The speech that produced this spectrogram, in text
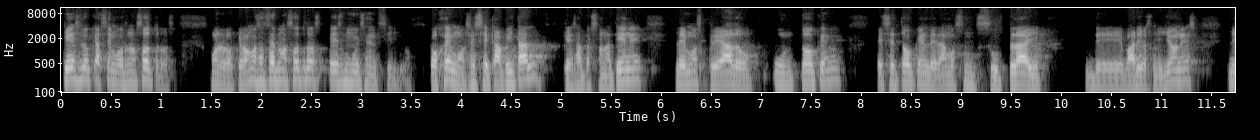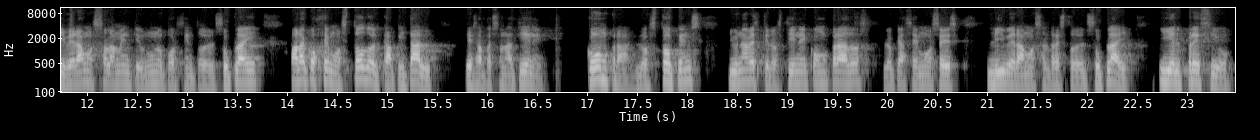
¿Qué es lo que hacemos nosotros? Bueno, lo que vamos a hacer nosotros es muy sencillo. Cogemos ese capital que esa persona tiene, le hemos creado un token, ese token le damos un supply de varios millones, liberamos solamente un 1% del supply, ahora cogemos todo el capital que esa persona tiene, compra los tokens y una vez que los tiene comprados, lo que hacemos es liberamos el resto del supply y el precio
